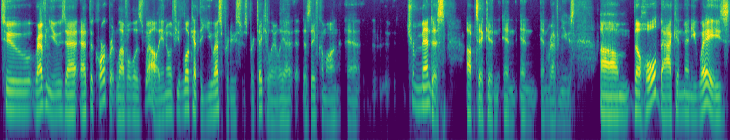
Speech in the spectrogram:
to revenues at, at the corporate level as well. You know, if you look at the US producers, particularly uh, as they've come on, uh, tremendous uptick in, in, in, in revenues. Um, the holdback in many ways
